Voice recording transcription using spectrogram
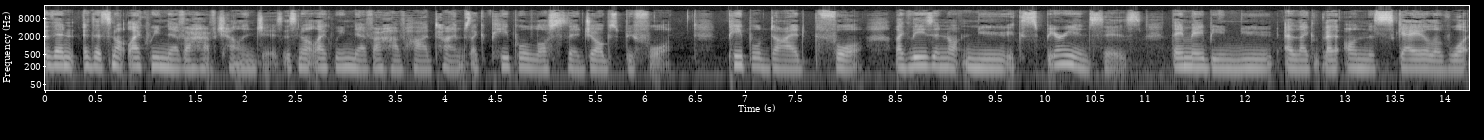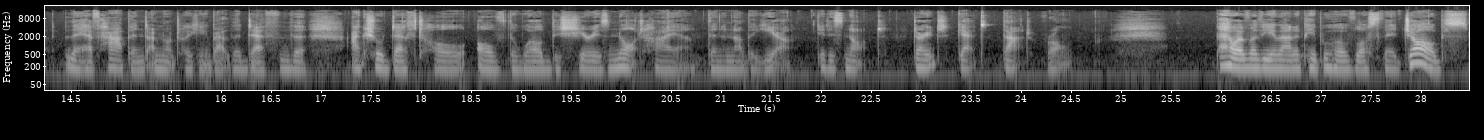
then it's not like we never have challenges. It's not like we never have hard times. Like people lost their jobs before people died before. Like these are not new experiences. They may be new, uh, like on the scale of what they have happened. I'm not talking about the death. The actual death toll of the world this year is not higher than another year. It is not. Don't get that wrong. However, the amount of people who have lost their jobs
